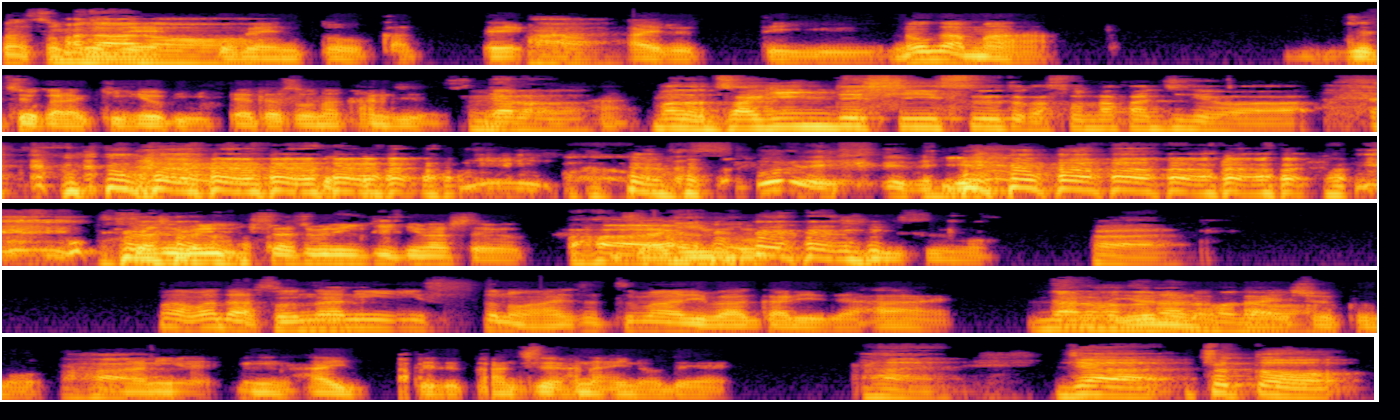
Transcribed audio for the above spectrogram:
まあ、そこでお弁当を買って帰るっていうのが、まあ、月曜から金曜日、だいたいそんな感じですね。なるほど。はい、まだ座銀で C 数とかそんな感じでは。すごいね、久しぶり、久しぶりに聞きましたよ。座銀も C 数も。はい。まあ、まだそんなに、その挨拶回りばかりで、はい。なるほど、夜の会食も、はい。うん、入ってる感じではないので。はい。じゃあ、ちょっと、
